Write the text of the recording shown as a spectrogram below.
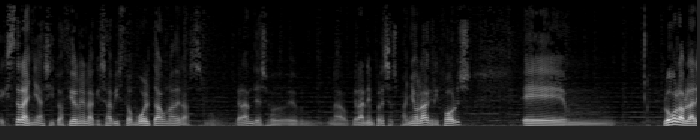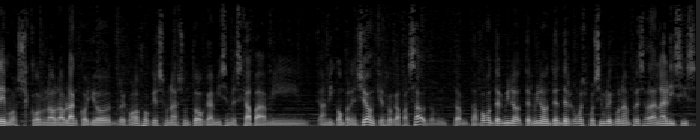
extraña situación en la que se ha visto envuelta una de las grandes, eh, una gran empresa española, Grifols. Eh, Luego lo hablaremos con Laura Blanco. Yo reconozco que es un asunto que a mí se me escapa a mi, a mi comprensión, qué es lo que ha pasado. Tampoco termino, termino de entender cómo es posible que una empresa de análisis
